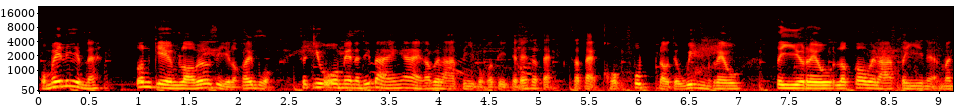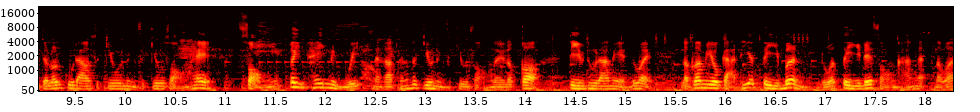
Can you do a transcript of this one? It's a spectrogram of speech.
ผมไม่รีบนะ ต้นเกมรอเวลสี่เราค่อยบวก สกิลโอเมนอธิบายง่ายๆครับ เวลาตีปกติจะได้สแต็กสแต็กครบปุ๊บ เราจะวิ่งเร็ว ตีเร็วแล้วก็เวลาตีเนี่ยมันจะลดคูดาวสกิล1สกิล2ให้2เอ้ยให้ 1 วินะครับทั้งสกิล1สกิล2เลยแล้วก็ตีเป็นทูดาเมจด้วย แล้วก็มีโอกาสที่จะตีเบิ้ลหรือว่าตีได้ 2 ครั้งอะแต่ว่า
